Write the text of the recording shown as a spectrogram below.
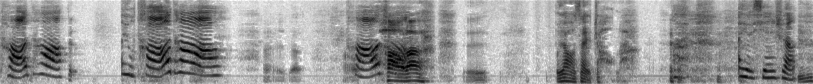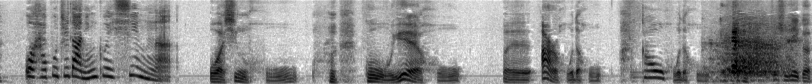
淘淘，哎呦，淘淘，淘淘，好了，呃，不要再找了。哎呦，先生，我还不知道您贵姓呢。我姓胡，古月胡，呃，二胡的胡，高胡的胡，就是那个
